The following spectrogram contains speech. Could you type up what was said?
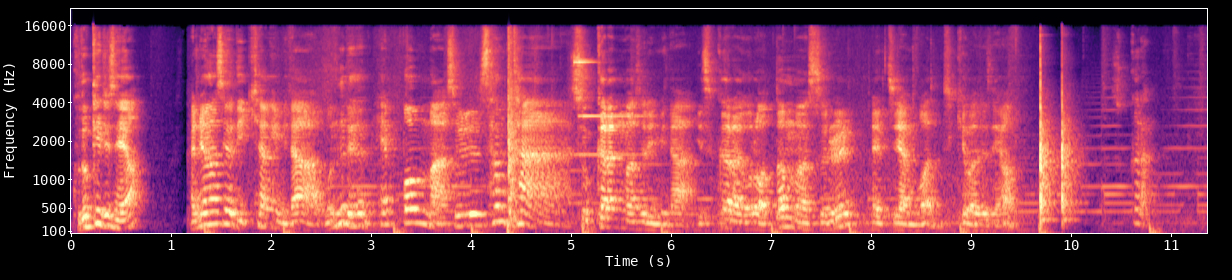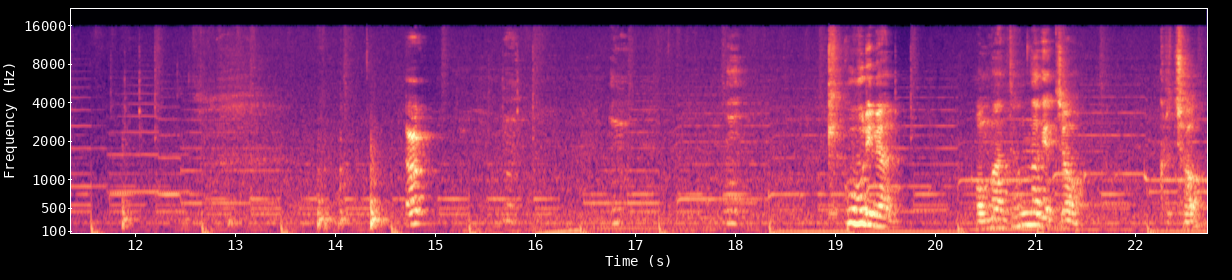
구독해주세요. 안녕하세요 니키양입니다. 오늘은 해법 마술 3탄 숟가락 마술입니다. 이 숟가락으로 어떤 마술을 할지 한번 지켜봐주세요. 숟가락 구부리면 엄마한테 혼나겠죠? 그렇죠?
